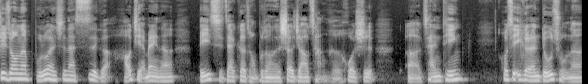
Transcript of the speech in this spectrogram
剧中呢，不论是那四个好姐妹呢，彼此在各种不同的社交场合，或是呃餐厅，或是一个人独处呢，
